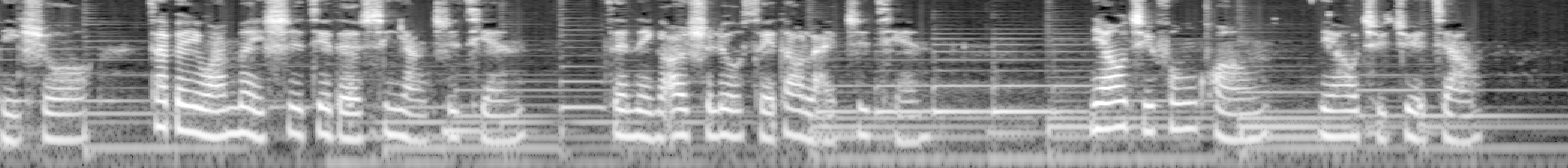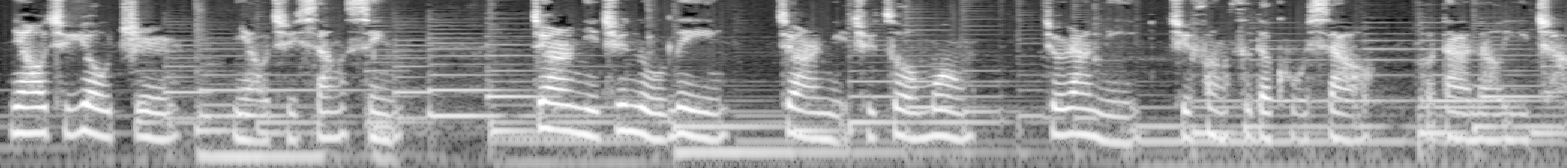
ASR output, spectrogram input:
你说在被完美世界的驯养之前，在那个二十六岁到来之前，你要去疯狂，你要去倔强，你要去幼稚，你要去相信。就让你去努力，就让你去做梦，就让你去放肆的苦笑和大闹一场。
